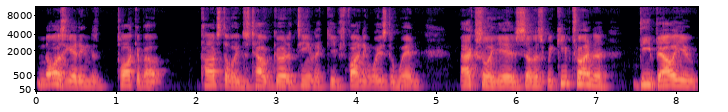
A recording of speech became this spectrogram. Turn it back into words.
nauseating to talk about constantly just how good a team that keeps finding ways to win actually is. So as we keep trying to devalue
